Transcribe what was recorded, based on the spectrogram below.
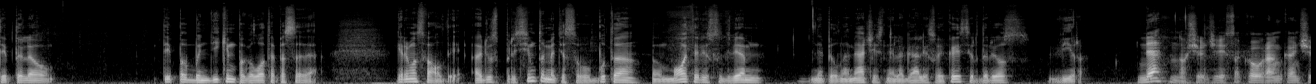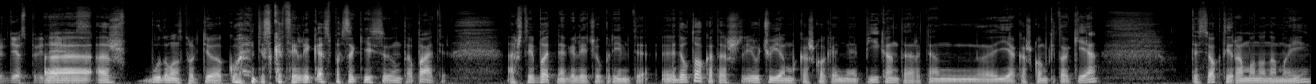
taip toliau. Tai pabandykim pagalvoti apie save. Gerimas valdai, ar jūs prisimtumėte savo būtą moterį su dviem nepilnamečiais, nelegaliais vaikais ir dar jos vyrą? Ne, nuoširdžiai sakau, ranką ant širdies pridėjęs. Aš, būdamas praktikuojantis katalikas, pasakysiu jums tą patį. Aš taip pat negalėčiau priimti. Dėl to, kad aš jaučiu jiem kažkokią neapykantą, ar ten jie kažkom kitokie. Tiesiog tai yra mano namai,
